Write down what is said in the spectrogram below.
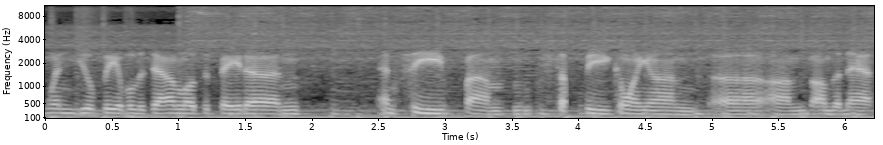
when you'll be able to download the beta and and see um, stuff be going on uh, on on the net.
